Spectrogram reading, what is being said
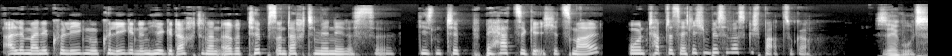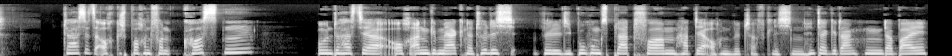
alle meine Kollegen und Kolleginnen hier gedacht und an eure Tipps und dachte mir, nee, das, äh, diesen Tipp beherzige ich jetzt mal und habe tatsächlich ein bisschen was gespart sogar. Sehr gut. Du hast jetzt auch gesprochen von Kosten und du hast ja auch angemerkt, natürlich will die Buchungsplattform, hat ja auch einen wirtschaftlichen Hintergedanken dabei.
